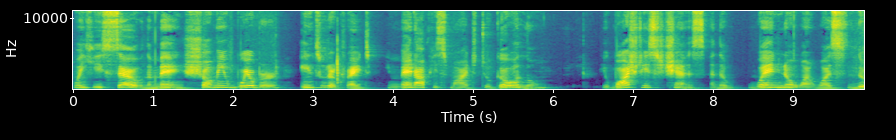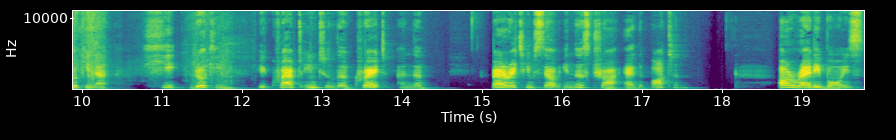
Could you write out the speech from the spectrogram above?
when he saw the man shoving Wilbur into the crate, he made up his mind to go alone. He watched his chance, and when no one was looking at he looking, he crept into the crate and buried himself in the straw at the bottom. All ready, boys,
